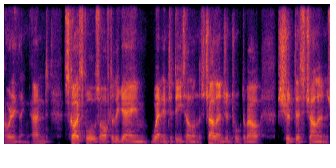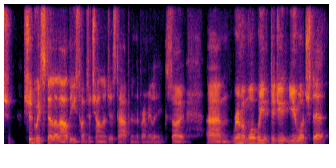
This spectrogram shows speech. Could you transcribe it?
or anything. And Sky Sports after the game went into detail on this challenge and talked about should this challenge should we still allow these types of challenges to happen in the Premier League? So, um, Roman, what were you? Did you you watched it?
